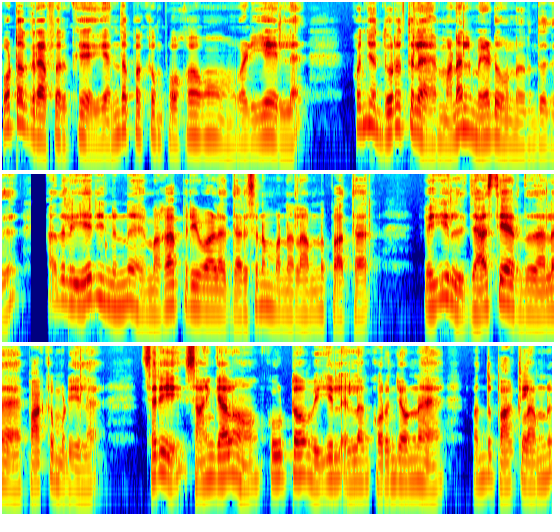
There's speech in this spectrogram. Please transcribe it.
ஃபோட்டோகிராஃபருக்கு எந்த பக்கம் போகவும் வழியே இல்லை. கொஞ்சம் தூரத்தில் மணல் மேடு ஒன்று இருந்தது. அதில் ஏறி நின்று மகாபிரிவாளை தரிசனம் பண்ணலாம்னு பார்த்தார். வெயில் ஜாஸ்தியாக இருந்ததால் பார்க்க முடியல. சரி சாயங்காலம் கூட்டம் வெயில் எல்லாம் குறைஞ்சோடனே வந்து பார்க்கலாம்னு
